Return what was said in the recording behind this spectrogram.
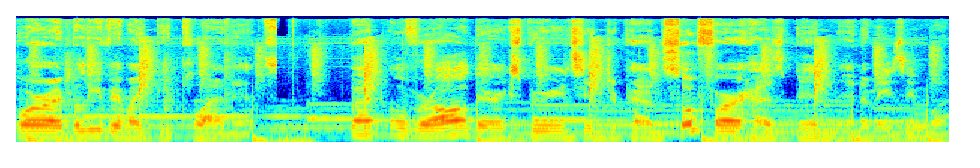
Or I believe it might be Planets. But overall, their experience in Japan so far has been an amazing one.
